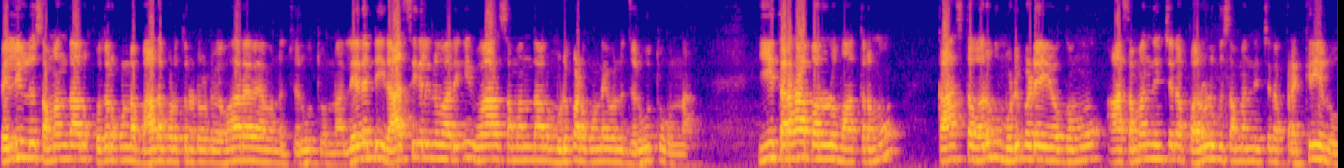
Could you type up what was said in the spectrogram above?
పెళ్ళిళ్ళు సంబంధాలు కుదరకుండా బాధపడుతున్నటువంటి వ్యవహారాలు ఏమైనా జరుగుతున్నా లేదంటే ఈ రాశి కలిగిన వారికి వివాహ సంబంధాలు ముడిపడకుండా ఏమైనా జరుగుతూ ఉన్నా ఈ తరహా పనులు మాత్రము కాస్త వరకు ముడిపడే యోగము ఆ సంబంధించిన పనులకు సంబంధించిన ప్రక్రియలు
